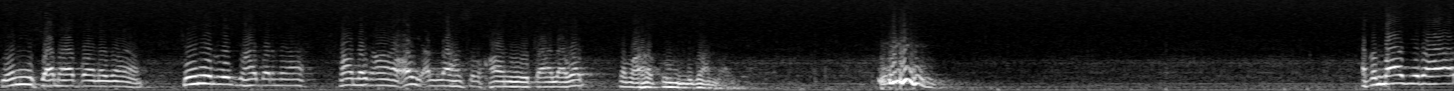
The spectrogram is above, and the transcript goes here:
چونی شبہ پانک آیا چونی روز درمیان پانک آیا ای اللہ سبحانہ وتعالی ود سماحتوں لگانا اب بعض رہا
